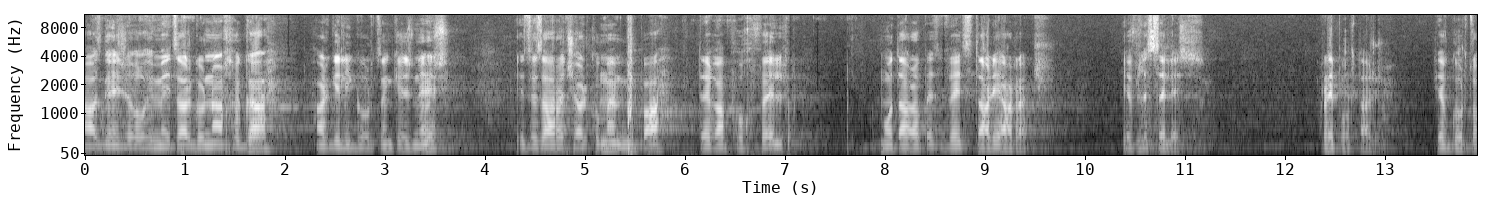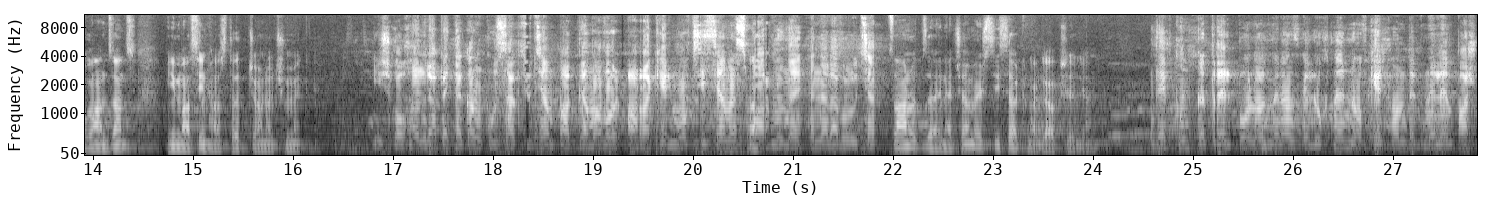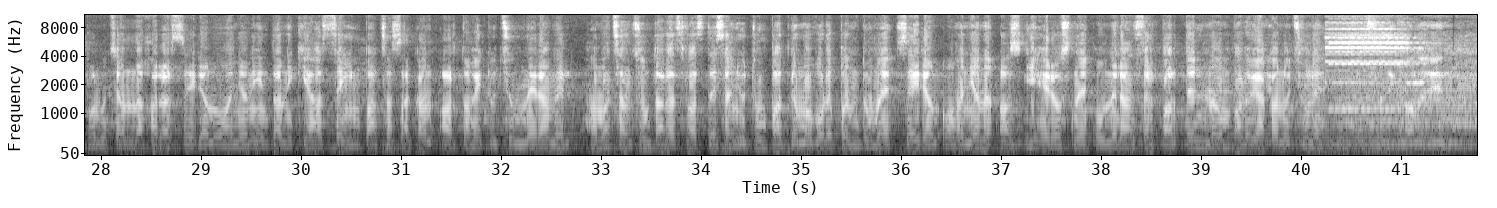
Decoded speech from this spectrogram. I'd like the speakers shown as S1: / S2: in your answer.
S1: Ազգային ժողովի մեծ արգոր նախագահ, հարգելի գործընկերներ, ես ձեզ առաջարկում եմ մի պահ տեղափոխվել մոտավորապես 6 տարի առաջ եւ լսել ես ռեպորտաժը եւ գործող անձանց մի մասին հաստատ ճանաչում եք։
S2: Իշխող հանրապետական կուսակցության падգամավոր Առաքել Մովսիսյանը սպառնում է հնարավորության։
S1: Ծանոթ ձայնա, չէ՞, մեր Սիսակն է Գաբրելյան
S2: դեպքում կտրել բոլոր նրանց գլուխներն, ովքեր հանդգնել են Պաշտպանության նախարար Սեյրան Օհանյանի ընտանիքի հասցեին բացասական արտահայտություններ անել։ Համացանցում տարածված տեսանյութում падգամավորը պնդում է. Սեյրան Օհանյանը ազգի հերոսն է ու նրան սրբարտելն անբարոյականություն է։
S3: Սուզիկաներին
